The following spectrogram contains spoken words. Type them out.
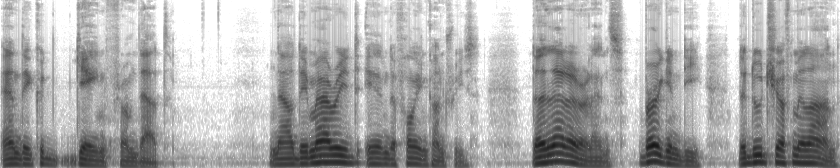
and they could gain from that. Now they married in the following countries the Netherlands, Burgundy, the Duchy of Milan,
